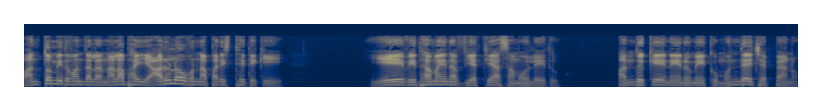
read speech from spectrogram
పంతొమ్మిది వందల నలభై ఆరులో ఉన్న పరిస్థితికి ఏ విధమైన వ్యత్యాసమూ లేదు. అందుకే నేను మీకు ముందే చెప్పాను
